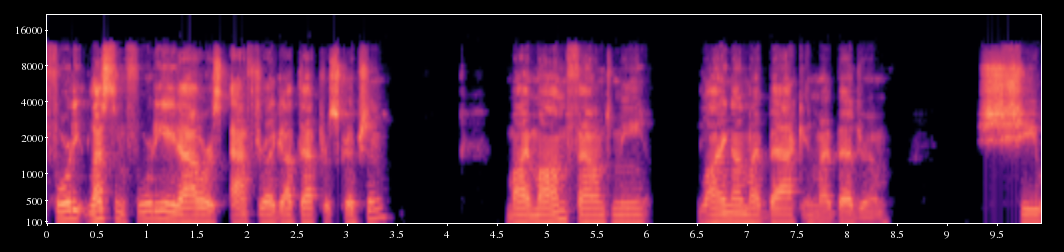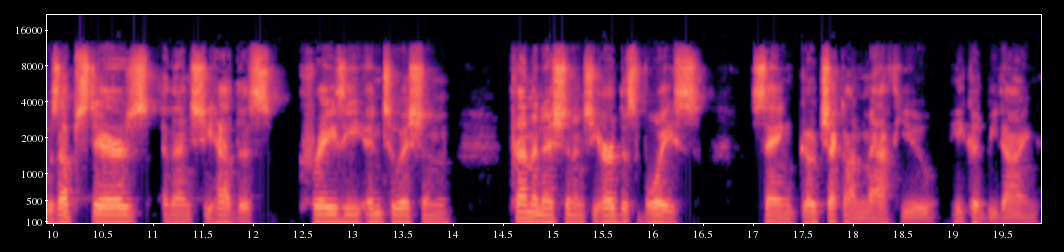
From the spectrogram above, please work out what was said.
40 less than 48 hours after I got that prescription, my mom found me lying on my back in my bedroom. She was upstairs, and then she had this crazy intuition, premonition, and she heard this voice saying, "Go check on Matthew. He could be dying."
